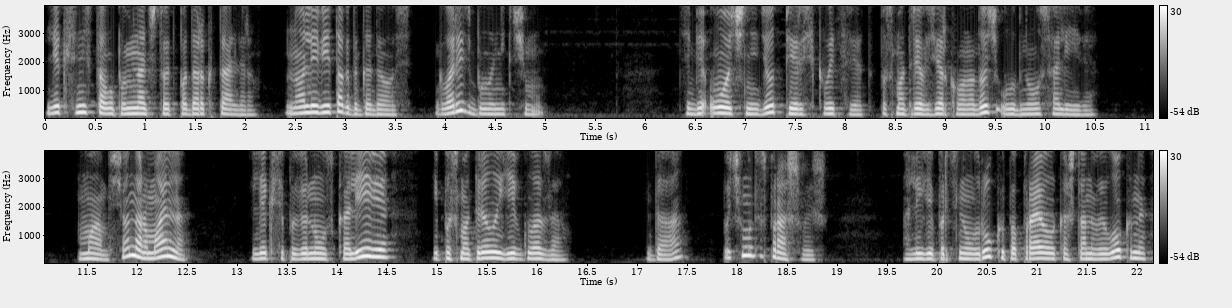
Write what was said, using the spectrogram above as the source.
Лекси не стала упоминать, что это подарок Тайлера, но Оливия и так догадалась. Говорить было ни к чему. Тебе очень идет персиковый цвет, посмотрев в зеркало на дочь, улыбнулась Оливия. Мам, все нормально? Лекси повернулась к Оливии и посмотрела ей в глаза. Да? Почему ты спрашиваешь? Оливия протянула руку и поправила каштановые локоны,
